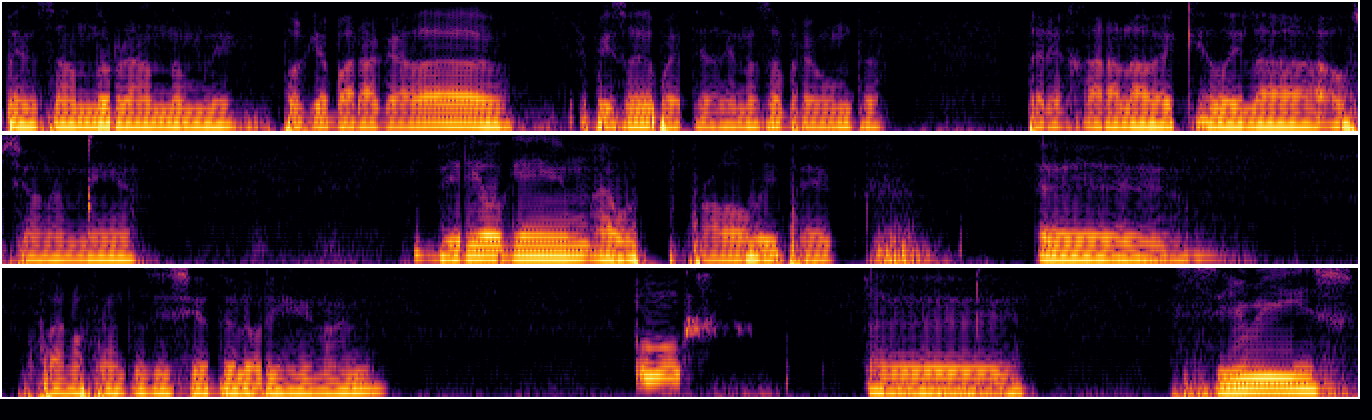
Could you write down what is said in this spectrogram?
pensando randomly, porque para cada episodio pues estoy haciendo esa pregunta, pero es rara la vez que doy las opciones mías. Video game, I would probably pick eh, Final Fantasy VII el original. Uf. Eh, series,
